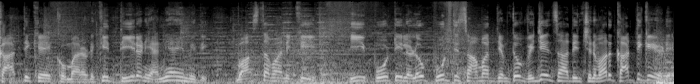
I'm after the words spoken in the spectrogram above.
కార్తికేయ కుమారుడికి తీరని అన్యాయం ఇది. వాస్తవానికి ఈ పోటీలలో పూర్తి సామర్థ్యంతో విజయం సాధించిన వారు కార్తికేయుడే.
